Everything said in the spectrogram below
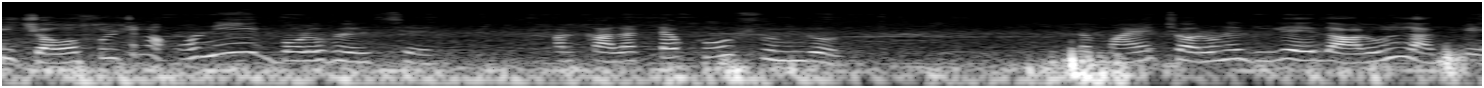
এই জবা ফুলটা না অনেক বড় হয়েছে। আর কালারটাও খুব সুন্দর। এটা মায়ের চরণে দিলে দারুণ লাগবে।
